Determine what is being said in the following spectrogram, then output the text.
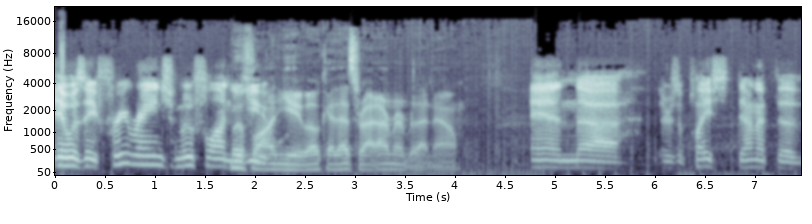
it was a free range Mouflon, Mouflon ewe. Okay, that's right. I remember that now. and uh, there's a place down at the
